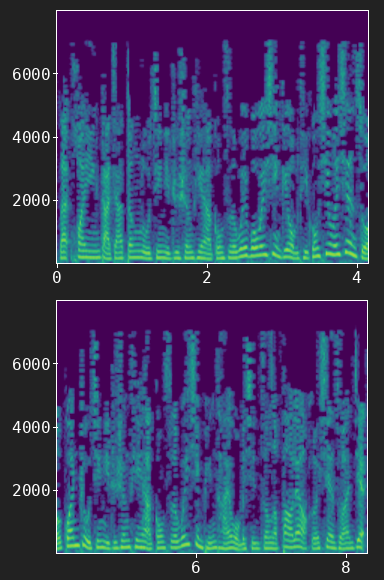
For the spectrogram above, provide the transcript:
来，欢迎大家登录经济之声天下公司的微博、微信，给我们提供新闻线索。关注经济之声天下公司的微信平台，我们新增了爆料和线索案件，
